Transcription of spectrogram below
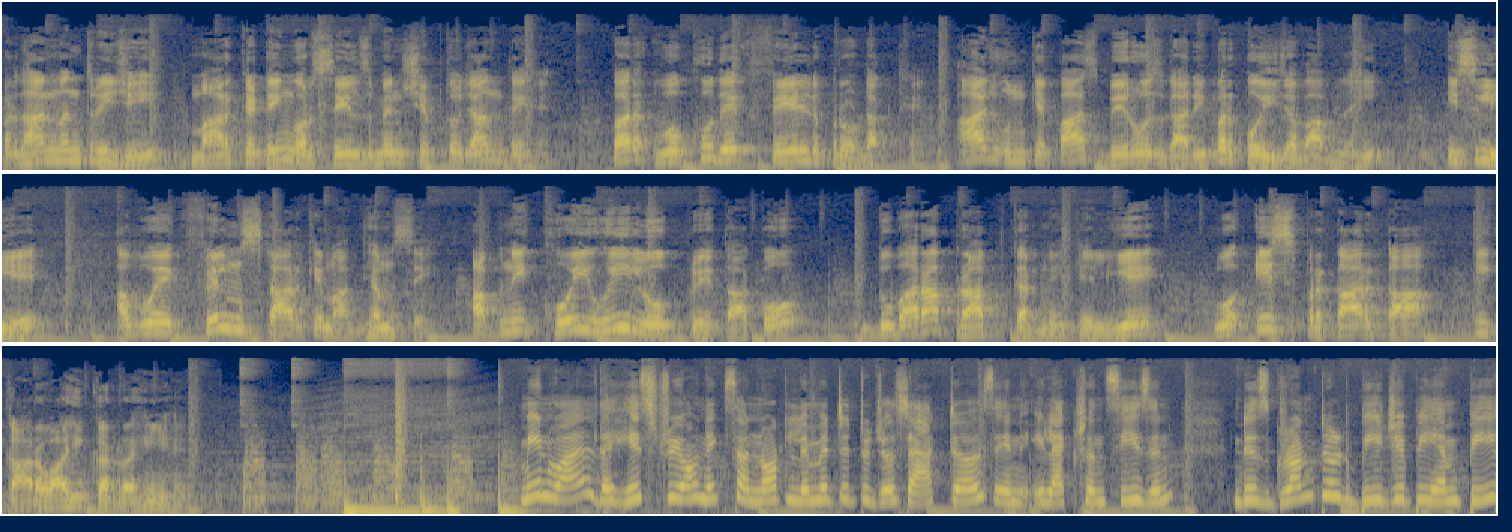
प्रधानमंत्री जी मार्केटिंग और सेल्समैनशिप तो जानते हैं पर वो खुद एक फेल्ड प्रोडक्ट हैं आज उनके पास बेरोजगारी पर कोई जवाब नहीं इसलिए अब वो एक फ़िल्म स्टार के माध्यम से अपनी खोई हुई लोकप्रियता को दोबारा प्राप्त करने के लिए वो इस प्रकार का की कार्यवाही कर रहे हैं Meanwhile, the histrionics are not limited to just actors in election season. Disgruntled BJP MP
